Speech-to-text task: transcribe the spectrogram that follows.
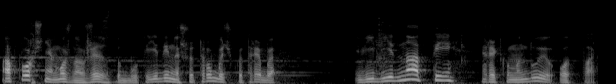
А поршня можна вже здобути. Єдине, що трубочку треба від'єднати. Рекомендую отак.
